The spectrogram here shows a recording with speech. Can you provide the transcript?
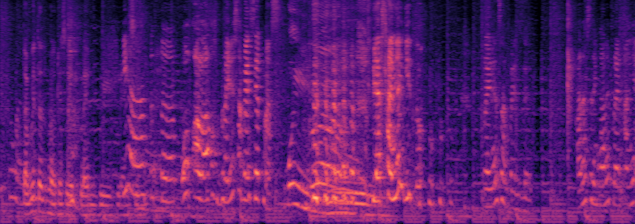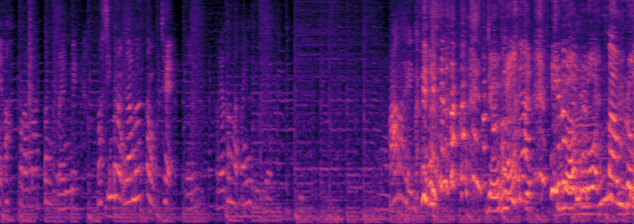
itu Tapi tetap harus ada plan B, plan C. iya tetap oh kalau aku sebenarnya sampai Z mas Wih. biasanya gitu plannya sampai Z karena sering kali plan A nya ah kurang mateng plan B masih ma- nggak mateng C dan ternyata matangnya di Z. parah ya gue. Jauh banget Iya, ya 26 dong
